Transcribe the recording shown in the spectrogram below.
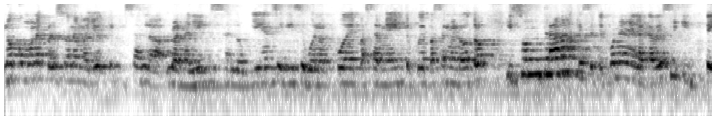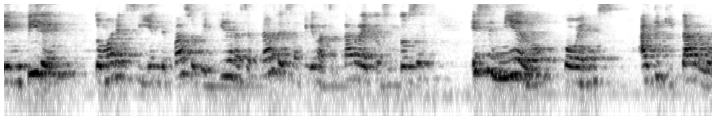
no como una persona mayor que quizás lo, lo, analiza, lo piensa y dice, bueno, puede pasarme esto, puede pasarme lo otro, y son trabas que se te ponen en la cabeza y te impiden tomar el siguiente paso, te impiden aceptar desafíos, aceptar retos. Entonces, ese miedo, jóvenes, hay que quitarlo,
